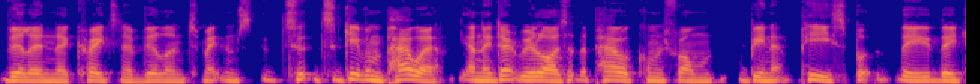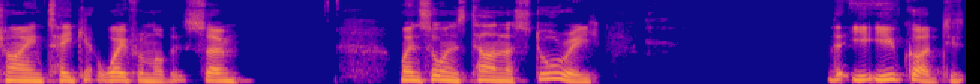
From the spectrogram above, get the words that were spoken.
villain. They're creating a villain to make them to, to give them power, and they don't realize that the power comes from being at peace, but they they try and take it away from others. So when someone's telling a story, that you, you've got to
